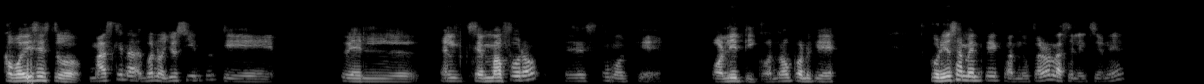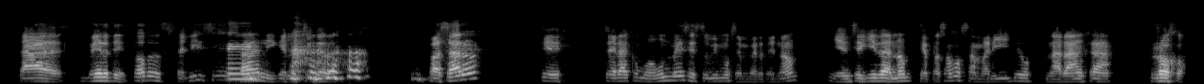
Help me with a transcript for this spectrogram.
como dices tú, más que nada, bueno, yo siento que el, el semáforo es como que político, ¿no? Porque curiosamente cuando fueron las elecciones, está verde, todos felices, y que la chingada. Pasaron, que será como un mes estuvimos en verde, ¿no? Y enseguida, ¿no? Que pasamos amarillo, naranja, rojo.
